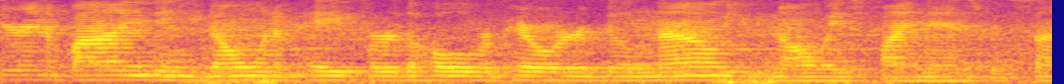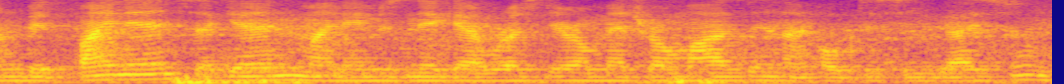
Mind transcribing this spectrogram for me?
you're in a bind and you don't want to pay for the whole repair order bill now, you can always finance with Sunbit Finance. Again, my name is Nick at Russ Darrow Metro Mazda, and I hope to see you guys soon.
